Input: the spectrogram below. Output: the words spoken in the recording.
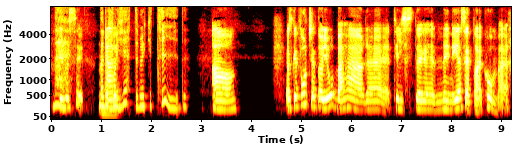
Vi får Nej, se. när du får Nej. jättemycket tid. Ja. Jag ska fortsätta att jobba här eh, tills det, min ersättare kommer.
